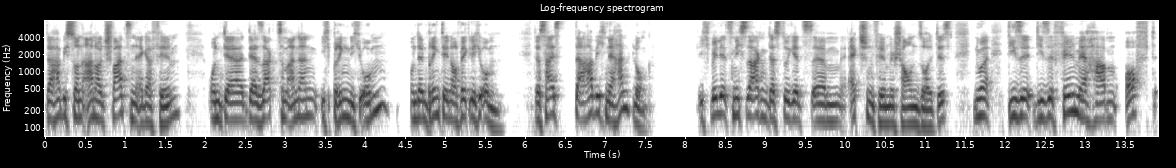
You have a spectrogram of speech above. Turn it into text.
Da habe ich so einen Arnold Schwarzenegger-Film und der, der sagt zum anderen, ich bring dich um und dann bringt er ihn auch wirklich um. Das heißt, da habe ich eine Handlung. Ich will jetzt nicht sagen, dass du jetzt ähm, Actionfilme schauen solltest. Nur diese diese Filme haben oft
